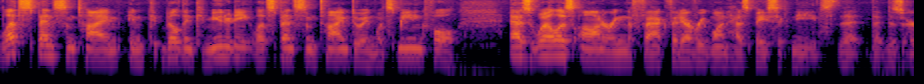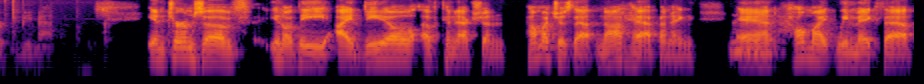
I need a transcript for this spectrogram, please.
let's spend some time in building community, let's spend some time doing what's meaningful, as well as honoring the fact that everyone has basic needs that, that deserve to be met. In terms of, you know, the ideal of connection, how much is that not happening? Mm-hmm. And how might we make that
